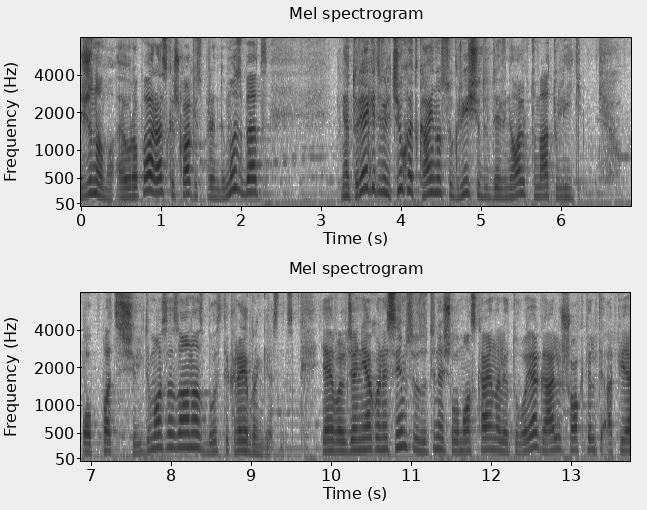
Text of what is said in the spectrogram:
Žinoma, Europa ras kažkokius sprendimus, bet Neturėkit vilčių, kad kainos sugrįš į 2019 metų lygį. O pats šildymo sezonas bus tikrai brangesnis. Jei valdžia nieko nesims, vidutinė šilumos kaina Lietuvoje gali šoktelti apie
